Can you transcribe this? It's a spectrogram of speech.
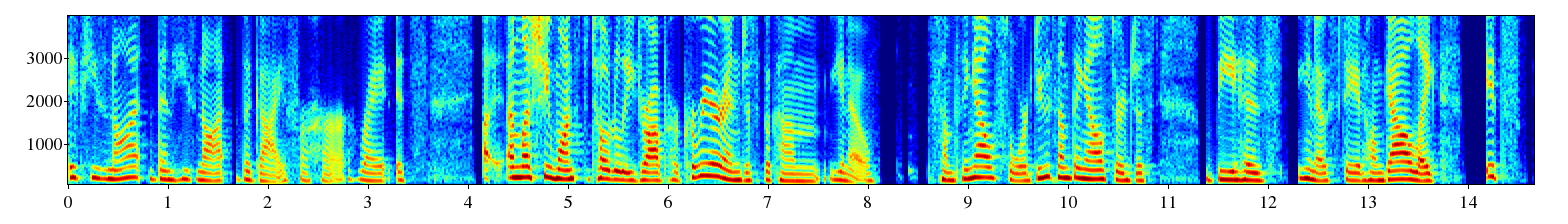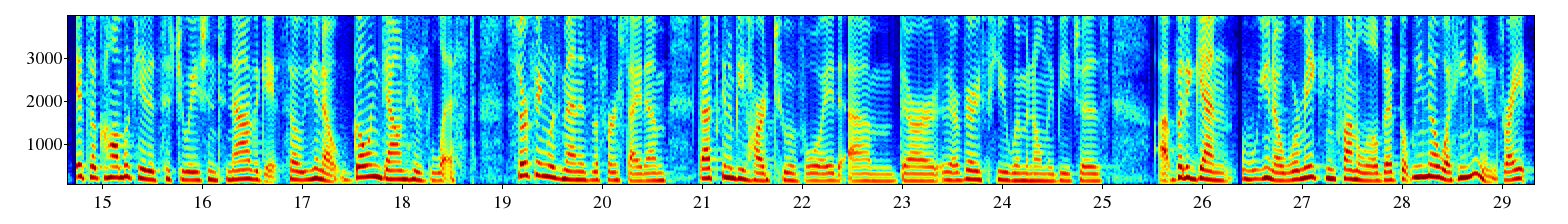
If he's not, then he's not the guy for her, right? It's uh, unless she wants to totally drop her career and just become, you know, something else or do something else or just be his, you know, stay-at-home gal, like it's it's a complicated situation to navigate. So, you know, going down his list, surfing with men is the first item. That's going to be hard to avoid. Um, there are there are very few women only beaches. Uh, but again, you know, we're making fun a little bit, but we know what he means, right?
